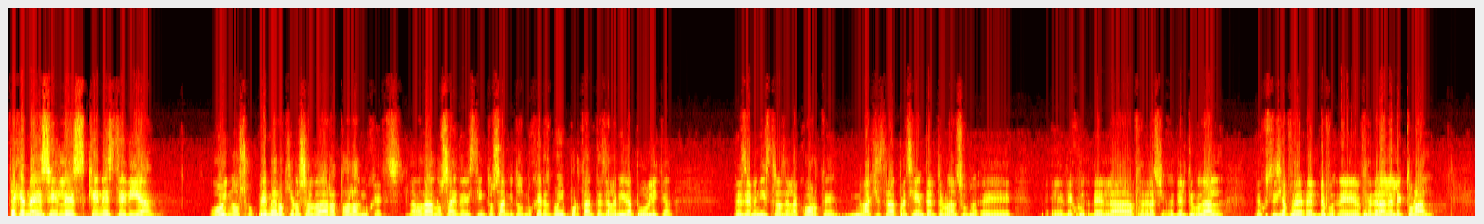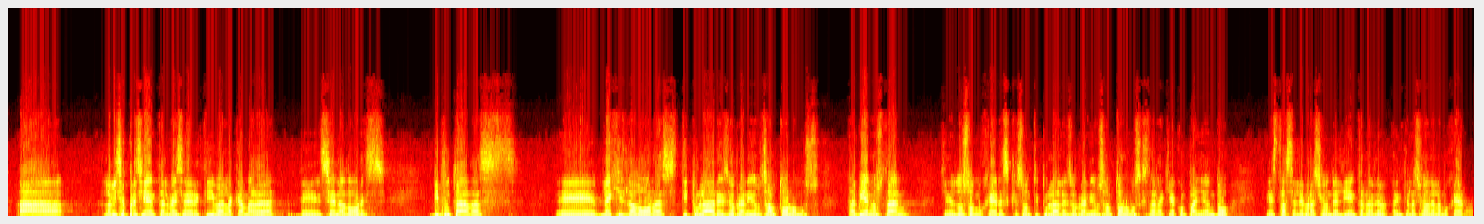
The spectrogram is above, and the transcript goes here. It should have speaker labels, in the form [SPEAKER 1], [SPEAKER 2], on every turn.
[SPEAKER 1] Déjenme decirles que en este día, hoy nos, primero quiero saludar a todas las mujeres. La verdad los hay de distintos ámbitos, mujeres muy importantes de la vida pública, desde ministras de la Corte, magistrada presidenta del Tribunal eh, eh, de, la Federación, del Tribunal de Justicia Federal Electoral, a la vicepresidenta de la mesa directiva la Cámara de Senadores, diputadas, eh, legisladoras, titulares de organismos autónomos, también nos están quienes no son mujeres, que son titulares de organismos autónomos, que están aquí acompañando esta celebración del Día Internacional de la Mujer.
